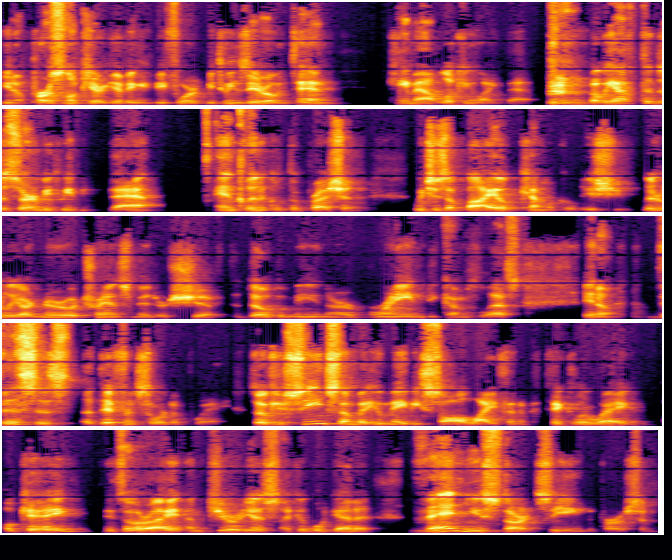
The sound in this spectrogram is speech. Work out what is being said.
you know, personal caregiving before between zero and 10 came out looking like that. but we have to discern between that and clinical depression, which is a biochemical issue. Literally, our neurotransmitters shift. The dopamine in our brain becomes less. You know, this is a different sort of way. So if you're seeing somebody who maybe saw life in a particular way, okay, it's all right. I'm curious. I can look at it. Then you start seeing the person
